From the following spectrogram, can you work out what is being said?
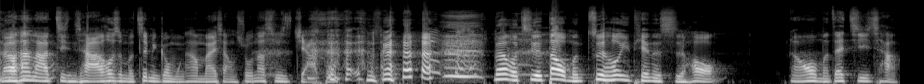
然后他拿警察或什么证明给我们看，我们还想说那是不是假的？那我记得到我们最后一天的时候，然后我们在机场。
